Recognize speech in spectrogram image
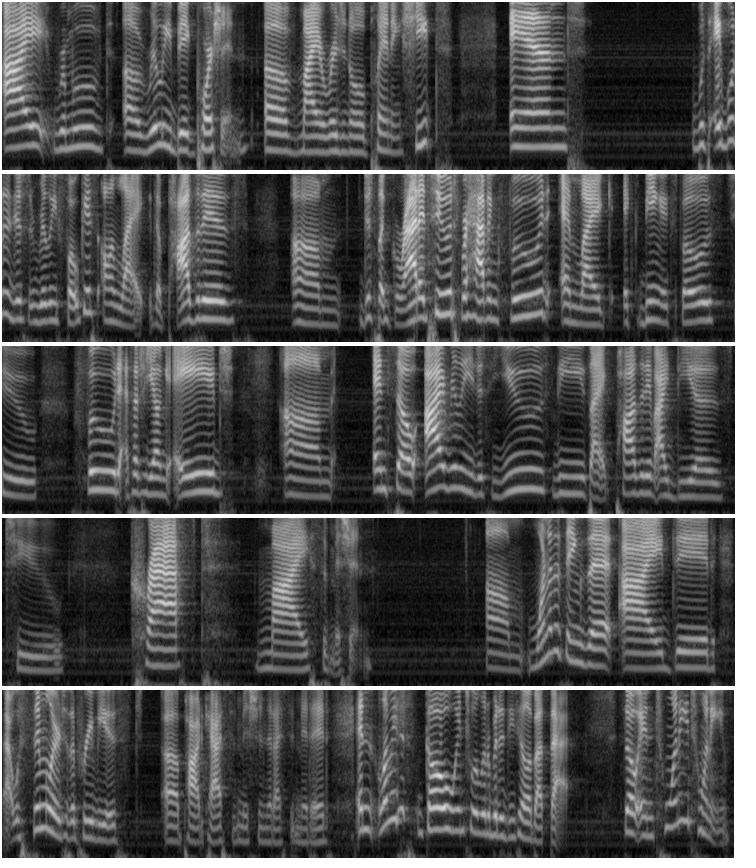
I removed a really big portion of my original planning sheet and was able to just really focus on like the positives um just the gratitude for having food and like being exposed to food at such a young age. Um, and so I really just use these like positive ideas to craft my submission. Um, one of the things that I did that was similar to the previous uh, podcast submission that I submitted, and let me just go into a little bit of detail about that. So in 2020,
